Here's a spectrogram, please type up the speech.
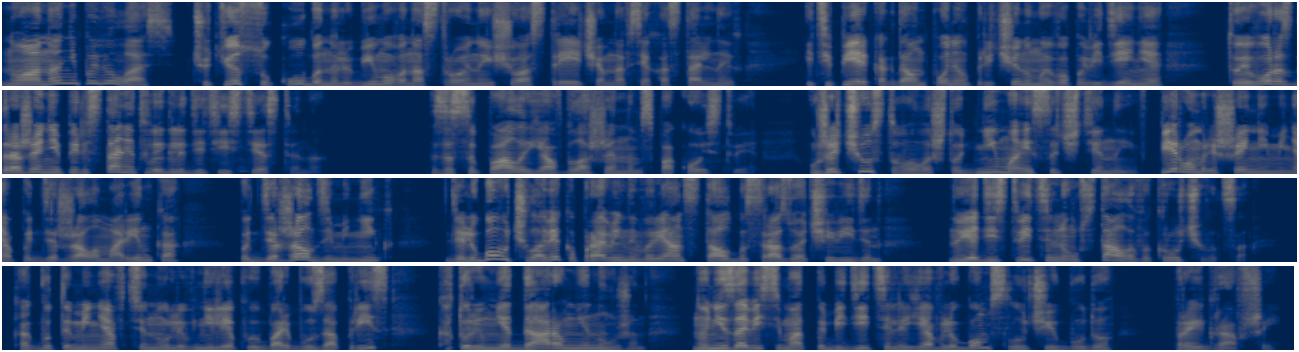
Но она не повелась. Чутье суккуба на любимого настроено еще острее, чем на всех остальных. И теперь, когда он понял причину моего поведения, то его раздражение перестанет выглядеть естественно. Засыпала я в блаженном спокойствии. Уже чувствовала, что дни мои сочтены. В первом решении меня поддержала Маринка, поддержал Деминик. Для любого человека правильный вариант стал бы сразу очевиден, но я действительно устала выкручиваться — как будто меня втянули в нелепую борьбу за приз, который мне даром не нужен, но независимо от победителя я в любом случае буду проигравшей.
